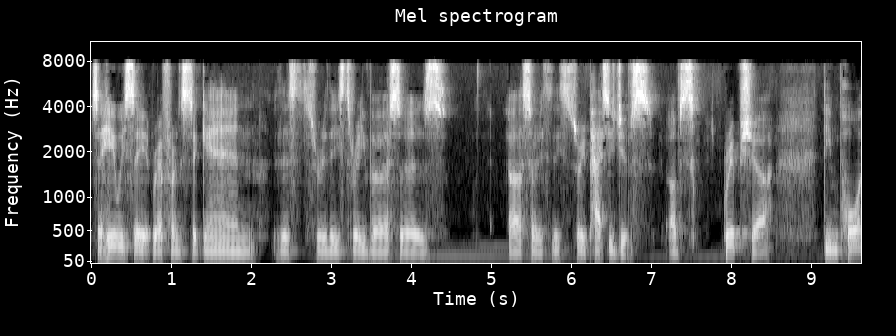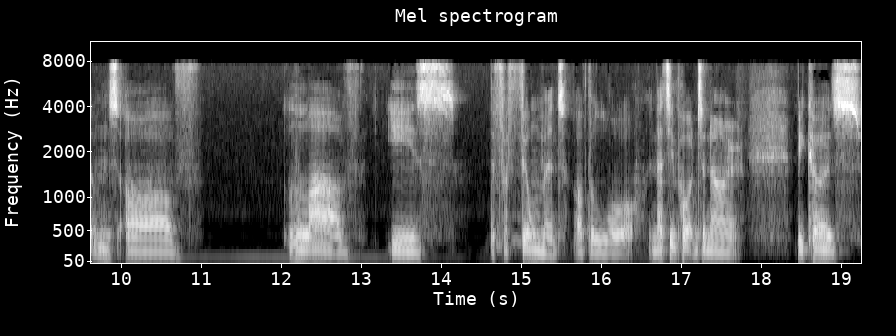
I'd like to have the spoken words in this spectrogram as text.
So here we see it referenced again this, through these three verses, uh, sorry, these three passages of scripture, the importance of love is the fulfillment of the law. And that's important to know because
